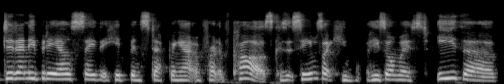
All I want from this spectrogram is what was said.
did anybody else say that he'd been stepping out in front of cars? Because it seems like he he's almost either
